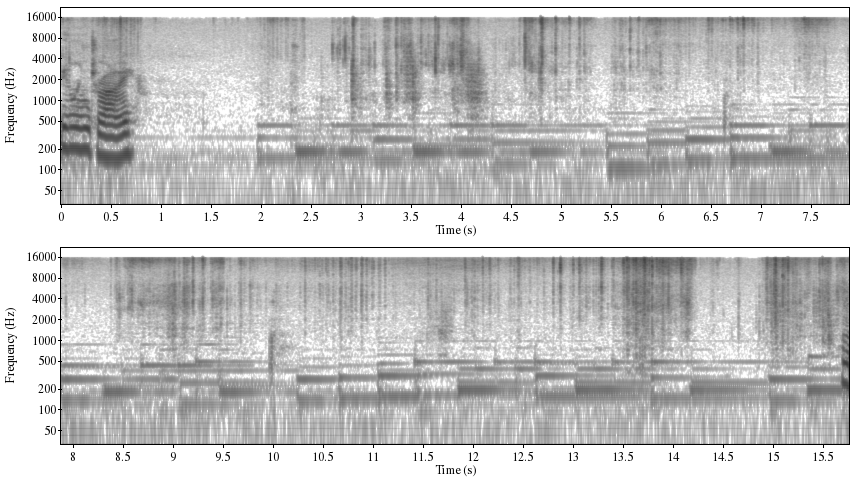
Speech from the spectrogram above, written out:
Feeling dry. Hmm.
